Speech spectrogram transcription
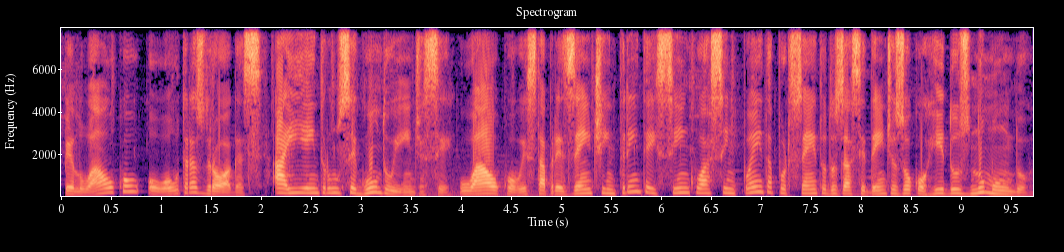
pelo álcool ou outras drogas. Aí entra um segundo índice. O álcool está presente em 35 a 50% dos acidentes ocorridos no mundo.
